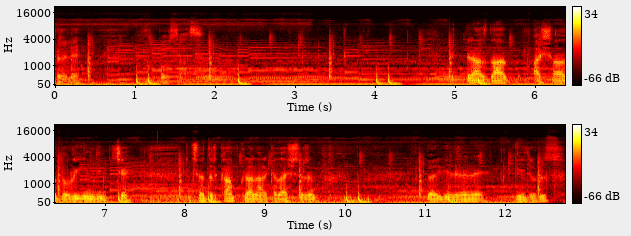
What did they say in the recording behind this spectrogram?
şöyle futbol sahası. Biraz daha aşağı doğru indikçe çadır kamp kuran arkadaşların bölgelerine geliyoruz.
